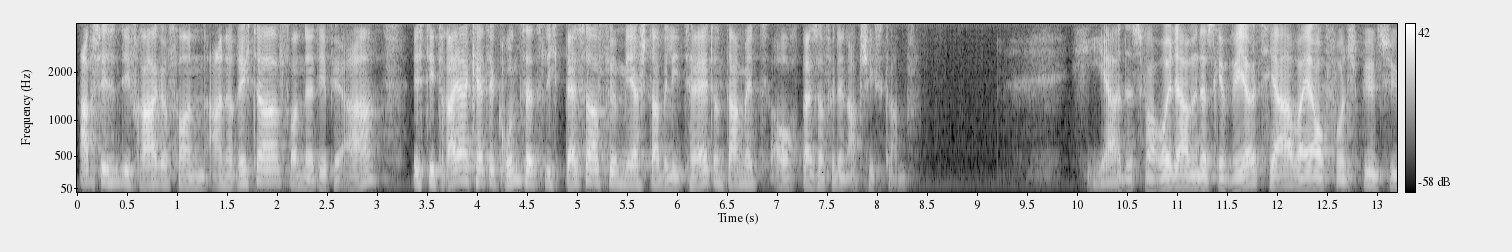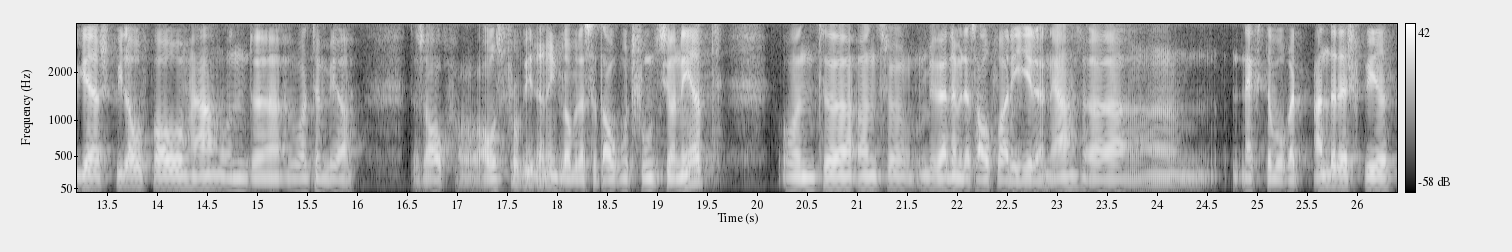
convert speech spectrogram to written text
Abschließend die Frage von Arne Richter von der DPA. Ist die Dreierkette grundsätzlich besser für mehr Stabilität und damit auch besser für den Abstiegskampf? Ja, das war heute, haben wir das gewählt, ja, weil auch von Spielzüge, Spielaufbau, ja, und äh, wollten wir das auch ausprobieren. Ich glaube, das hat auch gut funktioniert. Und, äh, und äh, wir werden das auch variieren. Ja. Äh, nächste Woche ein anderes Spiel,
